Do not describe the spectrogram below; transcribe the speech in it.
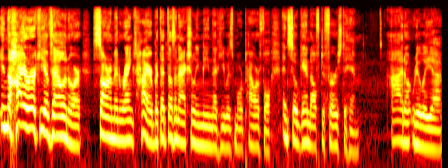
in the hierarchy of Valinor, Saruman ranked higher, but that doesn't actually mean that he was more powerful, and so Gandalf defers to him. I don't really, uh,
